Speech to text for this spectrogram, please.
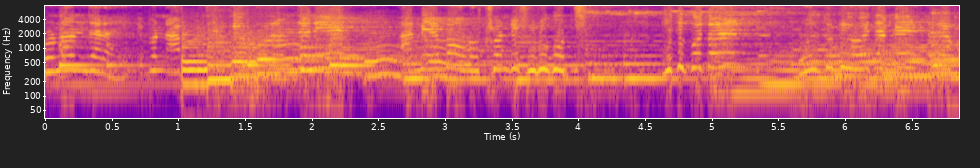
প্রণাম জানাই। এবং আপনাদেরকে প্রণাম জানিয়ে আমি আমার অনুষ্ঠানটি শুরু করছি। যদি কোথায় ভুল ত্রুটি হয়ে থাকে, তাহলে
